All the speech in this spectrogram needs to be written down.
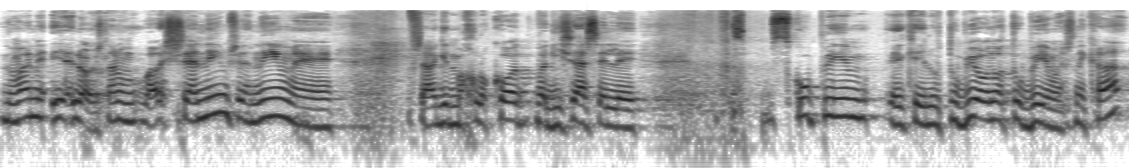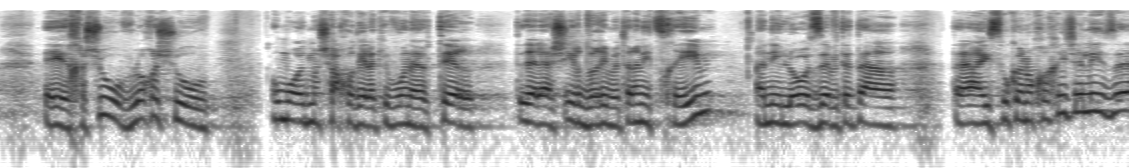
מה אני... לא, יש לנו שנים, שנים, אה, אפשר להגיד מחלוקות בגישה של אה, סקופים, אה, כאילו to be or not to be, מה שנקרא. חשוב, לא חשוב. הוא מאוד משך אותי לכיוון היותר, אתה יודע, להשאיר דברים יותר נצחיים. אני לא עוזבת את, ה, את העיסוק הנוכחי שלי, זה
